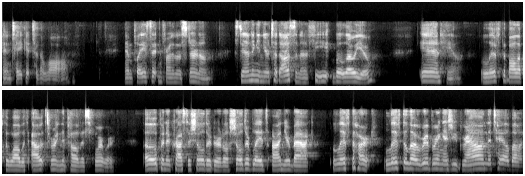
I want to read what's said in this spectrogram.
and take it to the wall and place it in front of the sternum, standing in your Tadasana, feet below you. Inhale. Lift the ball up the wall without throwing the pelvis forward. Open across the shoulder girdle, shoulder blades on your back. Lift the heart, lift the low rib ring as you ground the tailbone,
